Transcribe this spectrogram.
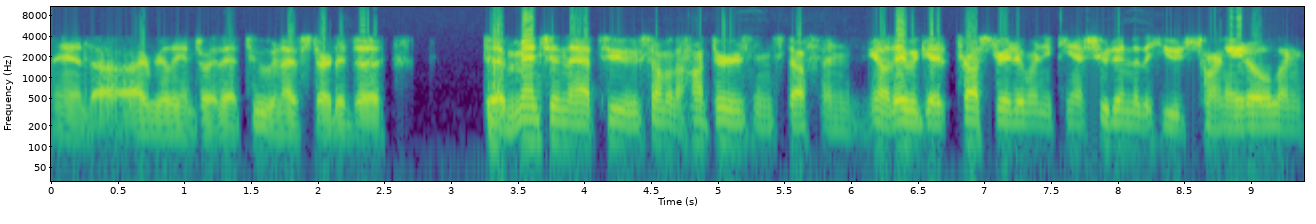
And uh, I really enjoy that too. And I've started to to mention that to some of the hunters and stuff, and you know, they would get frustrated when you can't shoot into the huge tornado and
